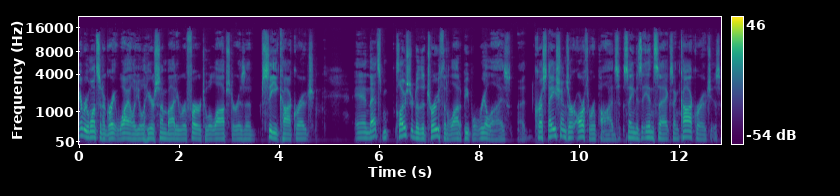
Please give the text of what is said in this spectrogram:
Every once in a great while, you'll hear somebody refer to a lobster as a sea cockroach. And that's closer to the truth than a lot of people realize. Uh, crustaceans are arthropods, same as insects and cockroaches.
